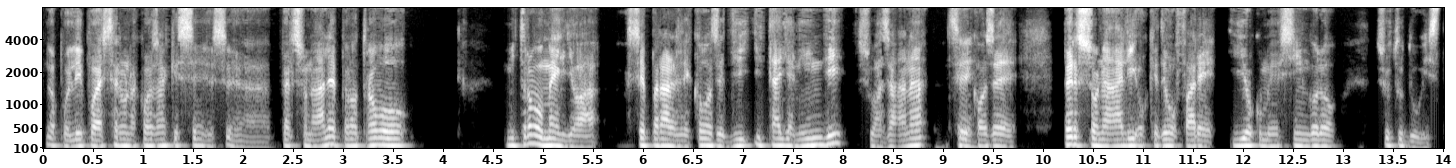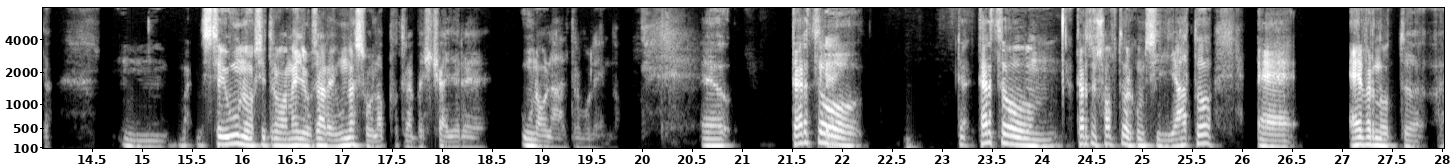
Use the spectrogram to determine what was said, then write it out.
dopo lì può essere una cosa anche se, se, personale, però trovo, mi trovo meglio a separare le cose di Italian Indie su Asana sì. e le cose personali o che devo fare io come singolo su Todoist. Mm, se uno si trova meglio a usare una sola, potrebbe scegliere una o l'altra volendo. Eh, terzo, okay. terzo, terzo, software consigliato è Evernote uh,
